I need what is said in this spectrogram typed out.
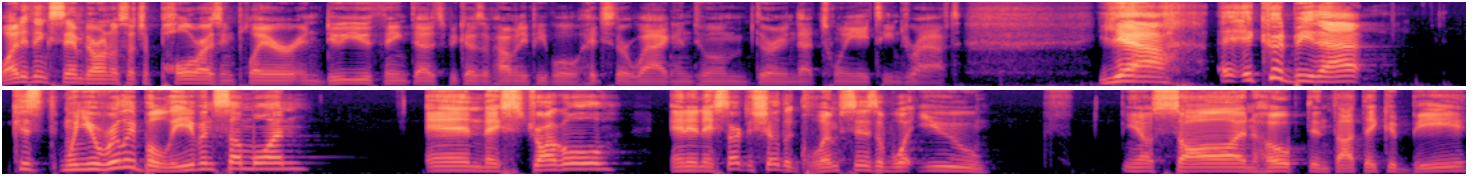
Why do you think Sam Darnold is such a polarizing player, and do you think that it's because of how many people hitched their wagon to him during that 2018 draft? Yeah, it could be that. Because when you really believe in someone and they struggle, and then they start to show the glimpses of what you, you know, saw and hoped and thought they could be,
